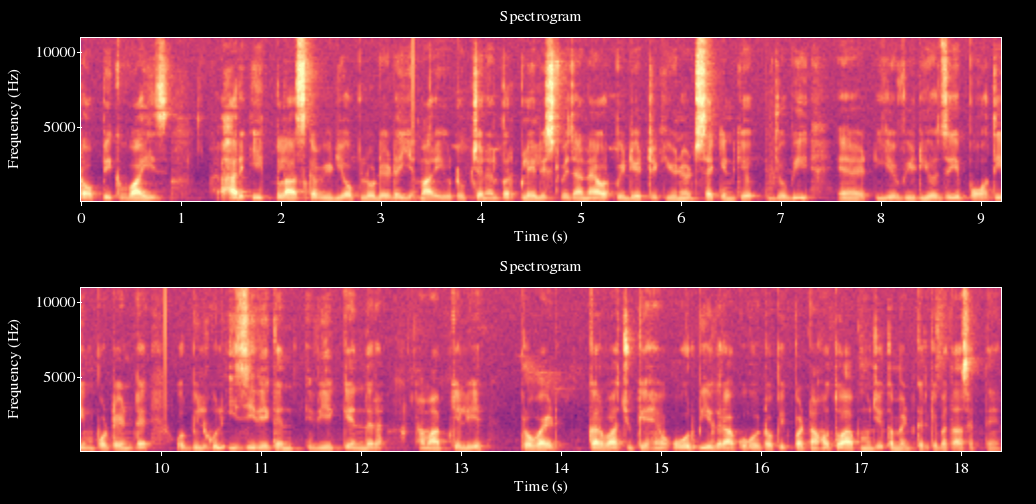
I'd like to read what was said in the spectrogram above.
टॉपिक वाइज हर एक क्लास का वीडियो अपलोडेड है। ये हमारे यूट्यूब चैनल पर प्लेलिस्ट पे जाना है और पीडियाट्रिक यूनिट सेकंड के जो भी ये वीडियोज़ है, ये बहुत ही इंपॉर्टेंट है और बिल्कुल ईजी वे वे के अंदर हम आपके लिए प्रोवाइड करवा चुके हैं। और भी अगर आपको कोई टॉपिक पढ़ना हो तो आप मुझे कमेंट करके बता सकते हैं।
